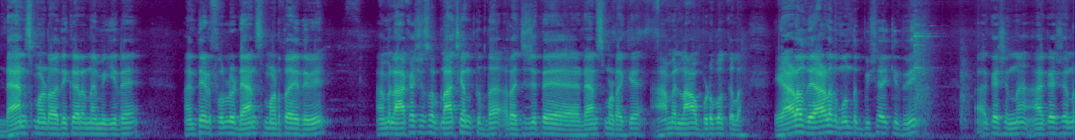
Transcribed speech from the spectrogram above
ಡ್ಯಾನ್ಸ್ ಮಾಡೋ ಅಧಿಕಾರ ನಮಗಿದೆ. ಅಂತೇಳಿ ಫುಲ್ಲು ಡ್ಯಾನ್ಸ್ ಮಾಡ್ತಾ ಇದ್ದೀವಿ. ಆಮೇಲೆ ಆಕಾಶ ಸ್ವಲ್ಪ ನಾಚ್ಕೊಂತಿದ್ದ ರಜ ಜೊತೆ ಡ್ಯಾನ್ಸ್ ಮಾಡೋಕ್ಕೆ. ಆಮೇಲೆ ನಾವು ಬಿಡ್ಬೇಕಲ್ಲ. ಹೇಳೋದು ಹೇಳೋದು ಮುಂದಕ್ಕೆ ಬಿಸಿ ಹಾಕಿದ್ವಿ. ಆಕಾಶನ ಆಕಾಶನ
